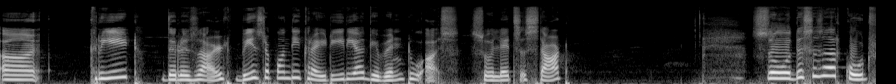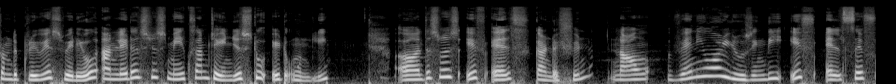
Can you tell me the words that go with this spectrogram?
uh, create the result based upon the criteria given to us. So let's start. So this is our code from the previous video and let us just make some changes to it only uh, this was if else condition. Now when you are using the if else if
